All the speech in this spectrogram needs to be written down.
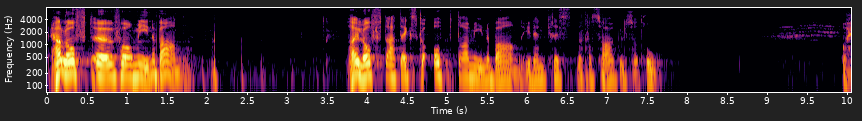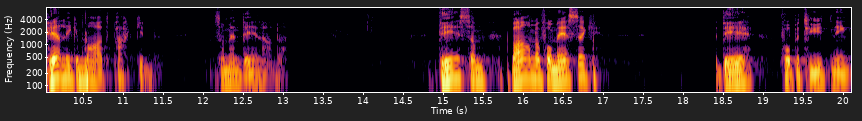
Jeg har lovt overfor mine barn så har jeg lovt at jeg skal oppdra mine barn i den kristne forsagelse og tro. Og her ligger matpakken som en del av det. Det som barna får med seg, det får betydning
